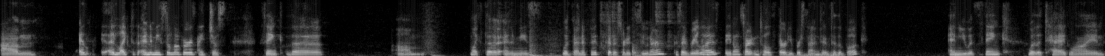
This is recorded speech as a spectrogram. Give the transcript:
um i i liked the enemies to lovers i just think the um like the enemies with benefits could have started sooner because i realized they don't start until 30% into the book and you would think with a tagline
